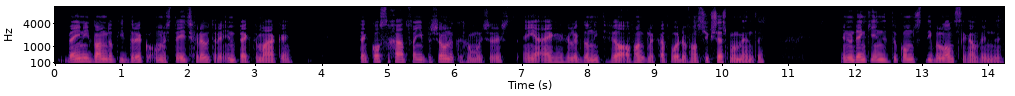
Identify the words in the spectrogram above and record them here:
Ben je niet bang dat die druk om een steeds grotere impact te maken ten koste gaat van je persoonlijke gemoedsrust en je eigen geluk dan niet te veel afhankelijk gaat worden van succesmomenten? En hoe denk je in de toekomst die balans te gaan vinden?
